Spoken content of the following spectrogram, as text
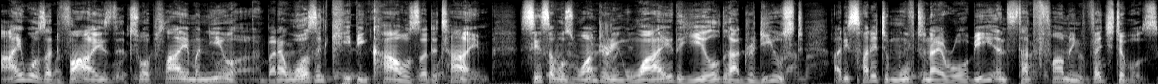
I was advised to apply manure, but I wasn't keeping cows at the time. Since I was wondering why the yield had reduced, I decided to move to Nairobi and start farming vegetables.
